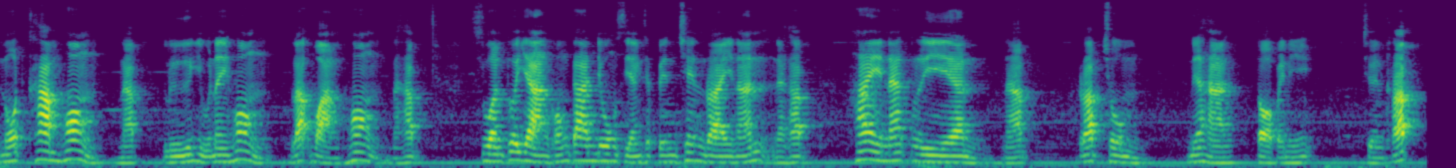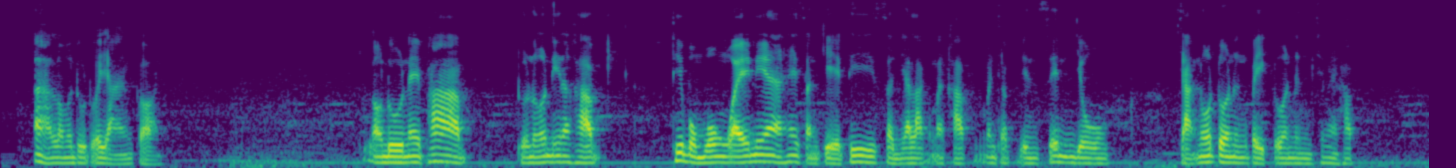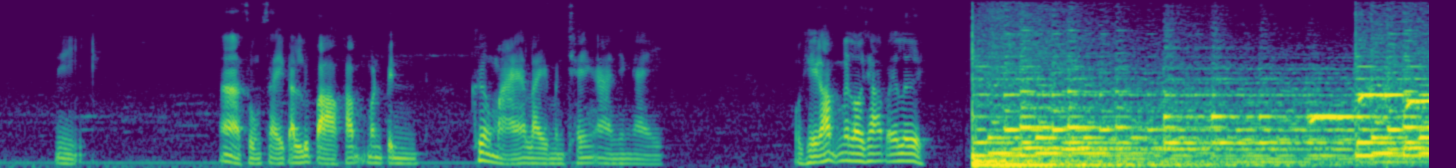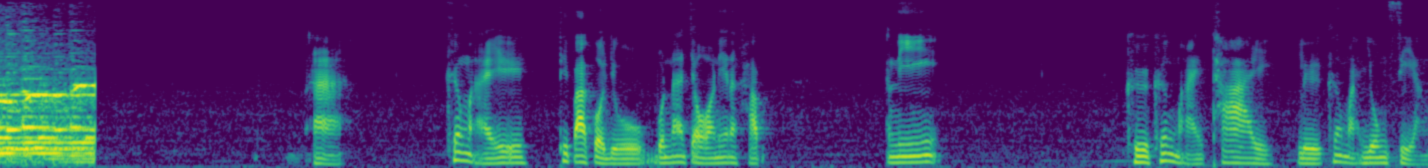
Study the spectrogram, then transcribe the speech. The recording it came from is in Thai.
โน้ตข้ามห้องนะครับหรืออยู่ในห้องระหว่างห้องนะครับ ส่วนตัวอย่างของการโยงเสียงจะเป็นเช่นไรนั้นนะครับ ให้นักเรียนนะครับ รับชมเนื้อหาต่อไปนี้เชิญครับอ่าเรามาดูตัวอย่างกันก่อน ลองดูในภาพตัวโน้ตนี้นะครับ ที่ผมวงไว้เนี่ยให้สังเกตที่สัญลักษณ์นะครับ มันจะเป็นเส้นโยงจากโน้ตตัวหนึ่งไปอีกตัวหนึ่งใช่ไหมครับ นี่อ่าสงสัยกันหรือเปล่าครับ มันเป็นเครื่องหมายอะไรมันใช้งานยังไง โอเคครับ ไม่รอช้าไปเลยอ่าเครื่องหมายที่ปรากฏอยู่บนหน้าจอนี้นะครับ อันนี้คือเครื่องหมายทายหรือเครื่องหมายโยงเสียง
